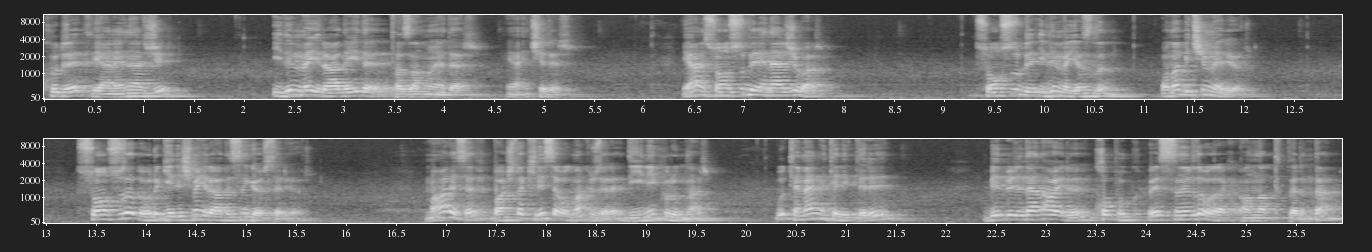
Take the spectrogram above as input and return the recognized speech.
kudret yani enerji ilim ve iradeyi de tazammun eder yani içerir. Yani sonsuz bir enerji var. Sonsuz bir ilim ve yazılım ona biçim veriyor. Sonsuza doğru gelişme iradesini gösteriyor. Maalesef başta kilise olmak üzere dini kurumlar bu temel nitelikleri birbirinden ayrı, kopuk ve sınırlı olarak anlattıklarından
